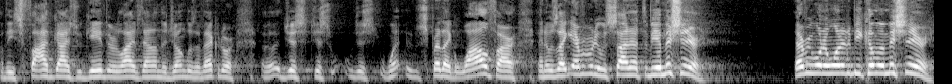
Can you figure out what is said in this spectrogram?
of these five guys who gave their lives down in the jungles of Ecuador uh, just, just, just went, spread like wildfire. And it was like everybody was signing up to be a missionary. Everyone wanted to become a missionary.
